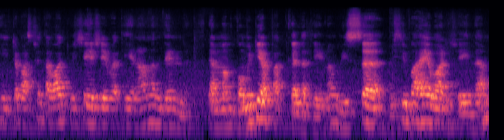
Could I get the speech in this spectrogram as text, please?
ඊට පස්සේ තවත් විශේෂ ඒවා තියෙනවා නම් දෙන්න. දැන් මම කොමිටියක් පත් කරලා තියෙනවා 20 25 වර්ෂයේ ඉඳන්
